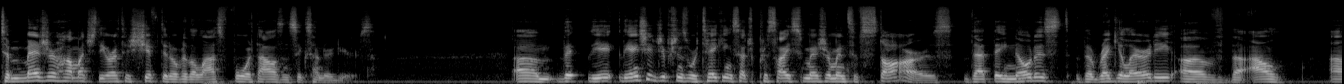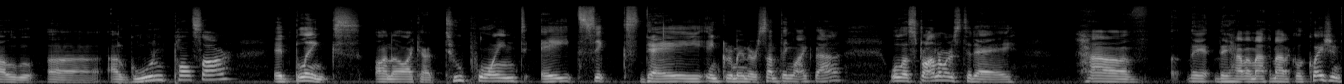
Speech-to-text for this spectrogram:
to measure how much the Earth has shifted over the last four thousand six hundred years. Um, the, the the ancient Egyptians were taking such precise measurements of stars that they noticed the regularity of the Al Al uh, Al Ghul pulsar. It blinks on a, like a two point eight six day increment or something like that. Well, astronomers today have they they have a mathematical equation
